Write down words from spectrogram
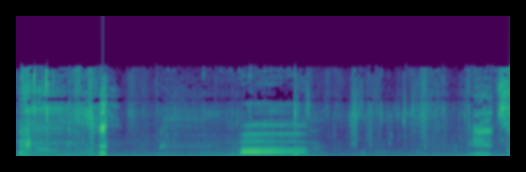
um, it's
